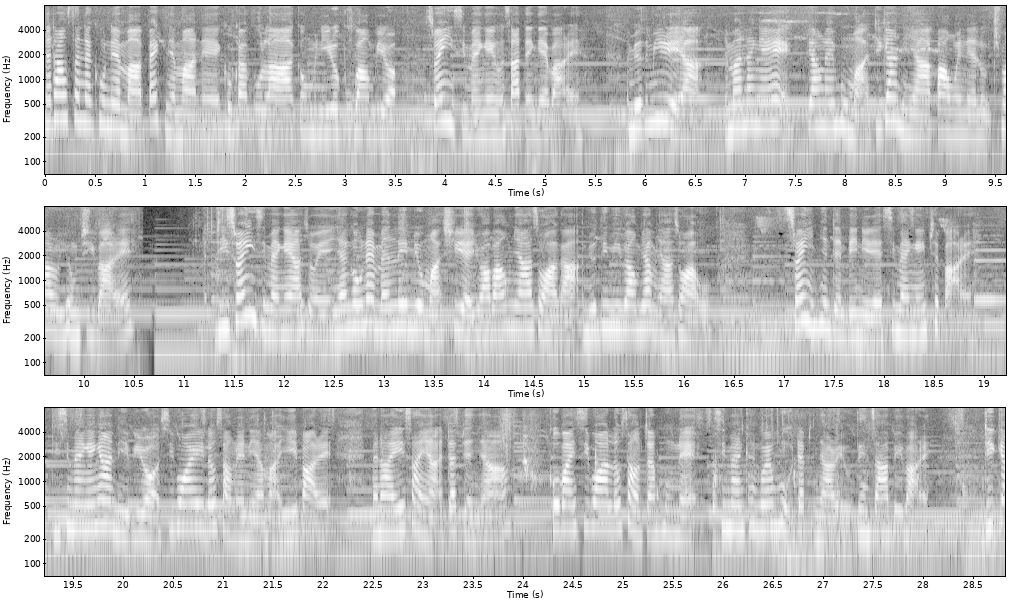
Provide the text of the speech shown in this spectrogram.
2012ခုနှစ်မှာ PEC မြန်မာနဲ့ Coca-Cola ကုမ္ပဏီတို့ပူးပေါင်းပြီးတော့စွမ်းရည်စီမံကိန်းကိုစတင်ခဲ့ပါတယ်။အမျိုးသမီးတွေကမြန်မာနိုင်ငံရဲ့ပြောင်းလဲမှုမှာအဓိကနေရာပါဝင်တယ်လို့ကျမတို့ယုံကြည်ပါတယ်။ဒီစွမ်းရည်စီမံကိန်းအဆိုရင်ရန်ကုန်နဲ့မန္တလေးမြို့မှာရှိတဲ့ရွာပေါင်းများစွာကအမျိုးသမီးပေါင်းမြောက်များစွာကိုစွမ်းရည်မြင့်တင်ပေးနေတဲ့စီမံကိန်းဖြစ်ပါတယ်။ဒီစီမံကိန်းကနေပြီးတော့စီးပွားရေးလှုပ်ဆောင်တဲ့နေရာမှာအရေးပါတဲ့ဗဏ္ဍာရေးဆိုင်ရာအတတ်ပညာ ကိုပိုင်စီးပွားလှုပ်ဆောင်တတ်မှုနဲ့စီမံခန့်ခွဲမှုအတတ်ပညာတွေကိုသင်ကြားပေးပါတယ်။အဓိကက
